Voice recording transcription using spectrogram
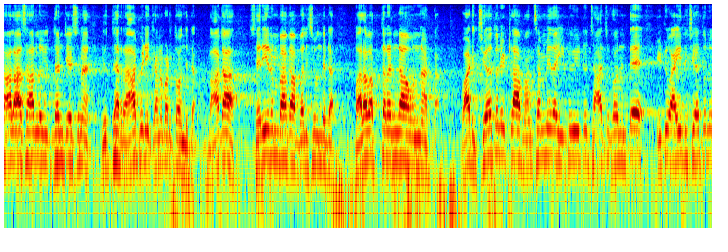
చాలాసార్లు యుద్ధం చేసిన యుద్ధ రాపిడి కనబడుతోందిట. బాగా శరీరం బాగా బలిసి ఉందిట. బలవత్తరంగా ఉన్నట్ట. వాడి చేతులు ఇట్లా మంచం మీద ఇటు ఇటు చాచుకొని ఉంటే ఇటు ఐదు చేతులు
